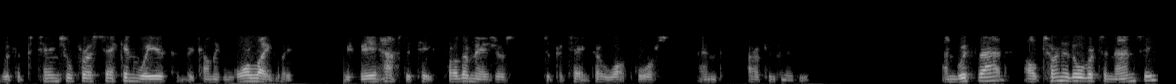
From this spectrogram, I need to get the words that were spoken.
with the potential for a second wave becoming more likely, we may have to take further measures to protect our workforce and our communities. And with that, I'll turn it over to Nancy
